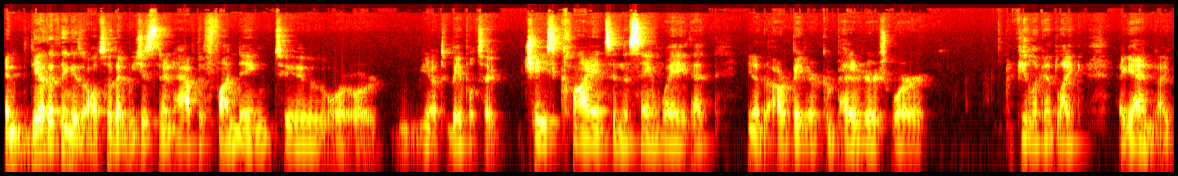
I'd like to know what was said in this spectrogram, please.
And the other thing is also that we just didn't have the funding to, or, or you know, to be able to chase clients in the same way that you know our bigger competitors were if you look at like again I, am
